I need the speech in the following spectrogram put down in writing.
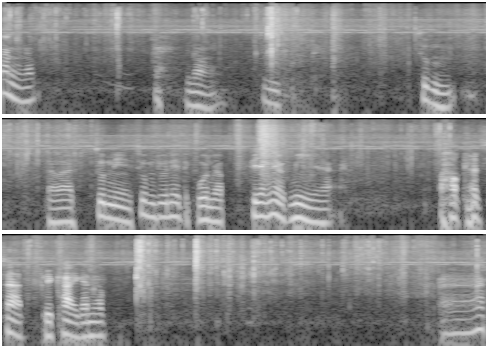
มันๆครับพี่น้องซุ่มซุ่ม แต่ว่าซุ่มนี่ซุ่มอยู่ในตระกูลแบบคือยังไม่มีแหละออกรสชาติคล้ายๆกันครับ อาด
